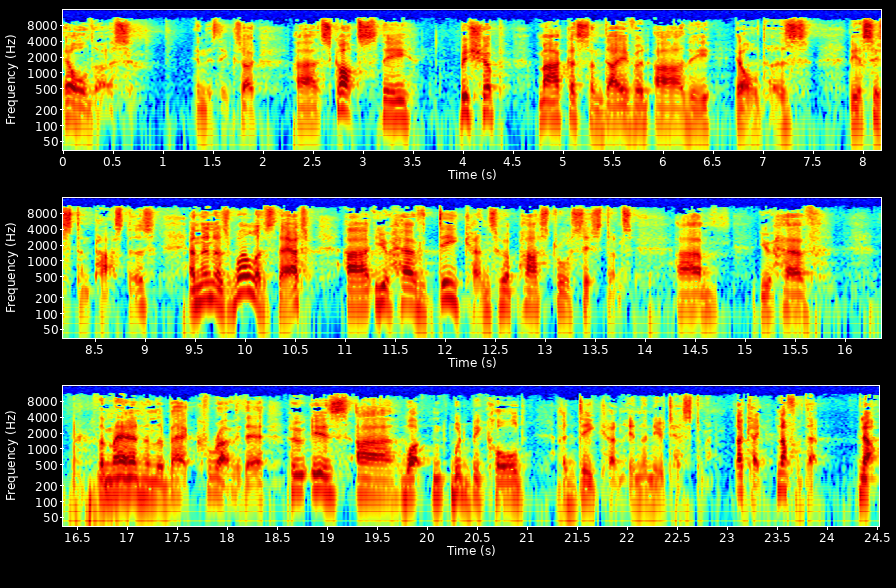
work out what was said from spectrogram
elders in this thing. So, uh, Scott's the bishop, Marcus and David are the elders, the assistant pastors. And then, as well as that, uh, you have deacons who are pastoral assistants. Um, you have the man in the back row there who is uh, what would be called a deacon in the New Testament. Okay, enough of that. Now,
